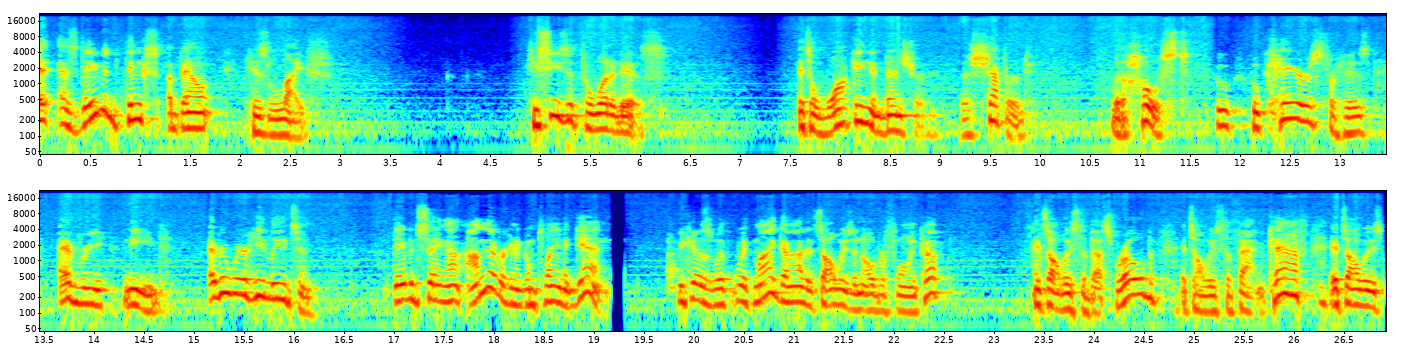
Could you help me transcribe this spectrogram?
As David thinks about his life, he sees it for what it is. It's a walking adventure, a shepherd with a host who, who cares for his every need, everywhere he leads him. David's saying, I'm never going to complain again. Because with, with my God, it's always an overflowing cup. It's always the best robe. It's always the fattened calf. It's always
